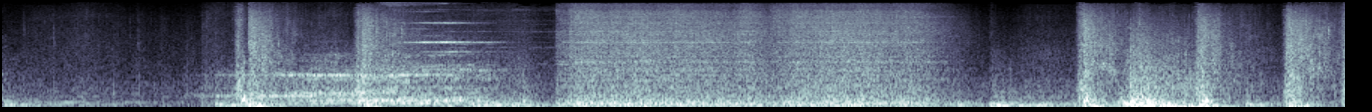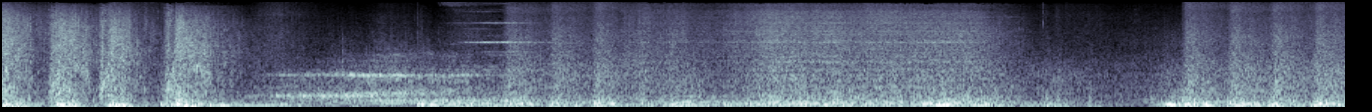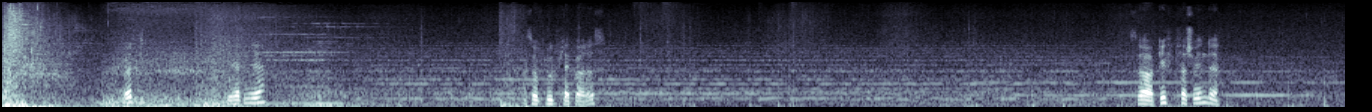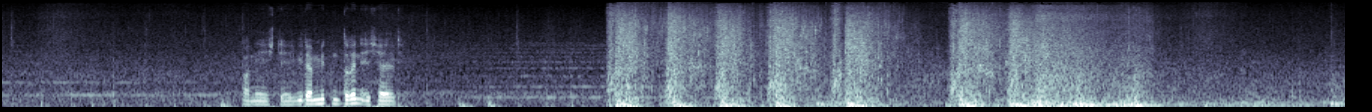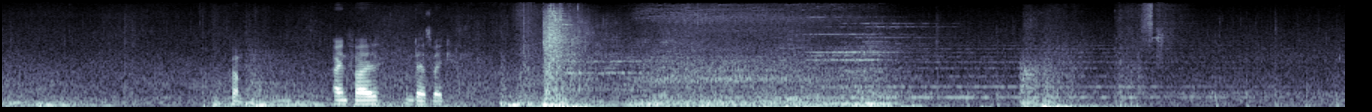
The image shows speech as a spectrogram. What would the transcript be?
Achso, Blutfleck war das. So, Gift verschwinde. Oh ne, ich stehe wieder mittendrin, ich hält. Ein Pfeil und der ist weg.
